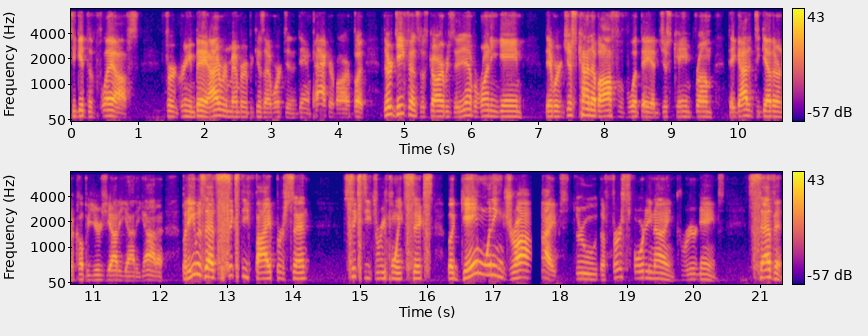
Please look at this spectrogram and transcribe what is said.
to get to the playoffs for Green Bay. I remember because I worked in a damn Packer bar, but their defense was garbage. They didn't have a running game. They were just kind of off of what they had just came from. They got it together in a couple years, yada yada yada. But he was at 65%, 63.6 but game winning drives through the first 49 career games, seven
